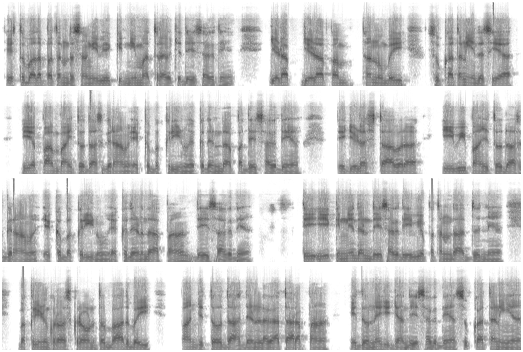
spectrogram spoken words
ਤੇ ਇਸ ਤੋਂ ਬਾਅਦ ਆਪਾਂ ਤੁਹਾਨੂੰ ਦੱਸਾਂਗੇ ਵੀ ਇਹ ਕਿੰਨੀ ਮਾਤਰਾ ਵਿੱਚ ਦੇ ਸਕਦੇ ਆ ਜਿਹੜਾ ਜਿਹੜਾ ਆਪਾਂ ਤੁਹਾਨੂੰ ਬਈ ਸੁੱਕਾ ਧਨੀਆ ਦੱਸਿਆ, ਇਹ ਆਪਾਂ 5 ਤੋਂ 10 ਗ੍ਰਾਮ ਇੱਕ ਬੱਕਰੀ ਨੂੰ ਇੱਕ ਦਿਨ ਦਾ ਆਪਾਂ ਦੇ ਸਕਦੇ ਆ ਤੇ ਜਿਹੜਾ ਸ਼ਤਾਵਰ ਆ, ਇਹ ਵੀ 5 ਤੋਂ 10 ਗ੍ਰਾਮ ਇੱਕ ਬੱਕਰੀ ਨੂੰ ਇੱਕ ਦਿਨ ਦਾ ਆਪਾਂ ਦੇ ਸਕਦੇ ਆ ਤੇ ਇਹ ਕਿੰਨੇ ਦਿਨ ਦੇ ਸਕਦੇ? ਇਹ ਵੀ ਆਪਾਂ ਤੁਹਾਨੂੰ ਦੱਸ ਦਿੰਨੇ ਆ ਬੱਕਰੀ ਨੂੰ ਕ੍ਰਾਸ ਕਰਾਉਣ ਤੋਂ ਬਾਅਦ ਬਈ 5 ਤੋਂ 10 ਦਿਨ ਲਗਾਤਾਰ ਆਪਾਂ ਇਹ ਦੋਨੇ ਚੀਜ਼ਾਂ ਦੇ ਸਕਦੇ ਆ ਸੁੱਕਾ ਧਨੀਆ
